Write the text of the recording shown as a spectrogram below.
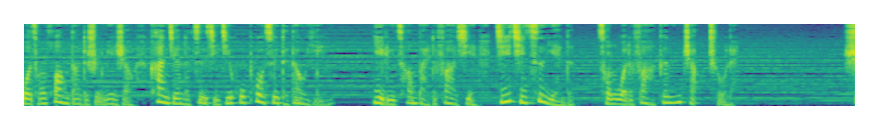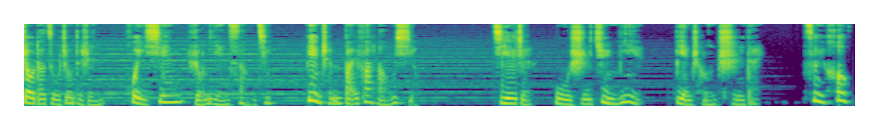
我从晃荡的水面上看见了自己几乎破碎的倒影，一缕苍白的发线极其刺眼的从我的发根长出来。受到诅咒的人会先容颜丧尽，变成白发老朽，接着五十俱灭，变成痴呆，最后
